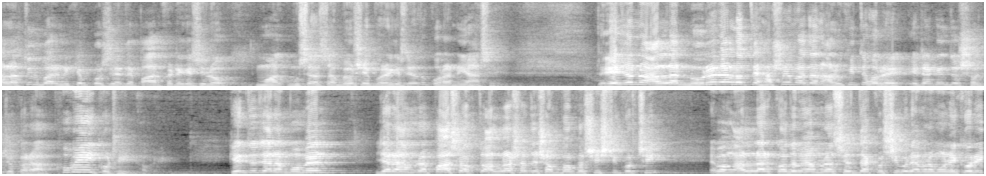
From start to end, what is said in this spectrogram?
আল্লাহ তুর পারে নিক্ষেপ করছিল এতে পার ফেটে গেছিল মুসাল্লাম বেহসে পড়ে গেছিল তো কোরআনই আসে তো এই জন্য আল্লাহ নূরের আলোতে হাসের মাদান আলোকিত হলে এটা কিন্তু সহ্য করা খুবই কঠিন হবে। কিন্তু যারা মোমেন, যারা আমরা পাঁচ অক্ত আল্লাহর সাথে সম্পর্ক সৃষ্টি করছি এবং আল্লাহর কদমে আমরা শ্রদ্ধা করছি বলে আমরা মনে করি,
